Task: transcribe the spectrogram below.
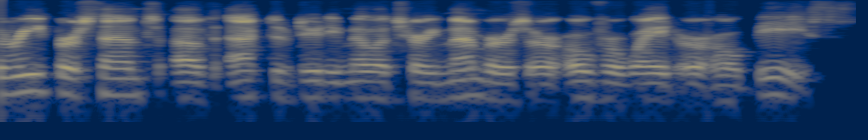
63% of active duty military members are overweight or obese.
